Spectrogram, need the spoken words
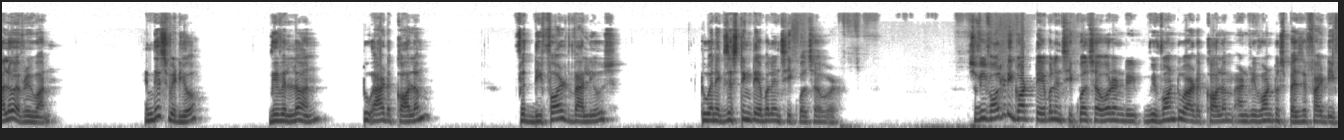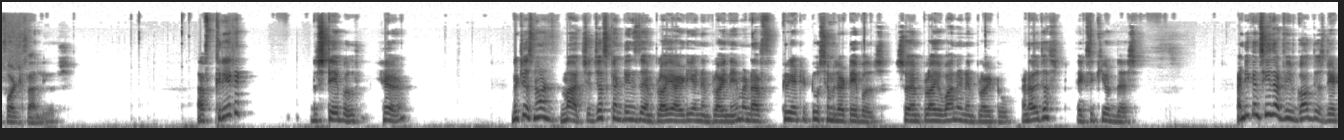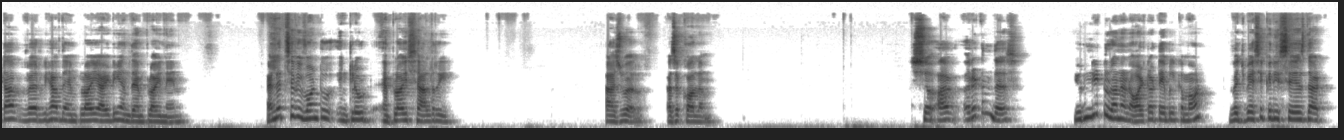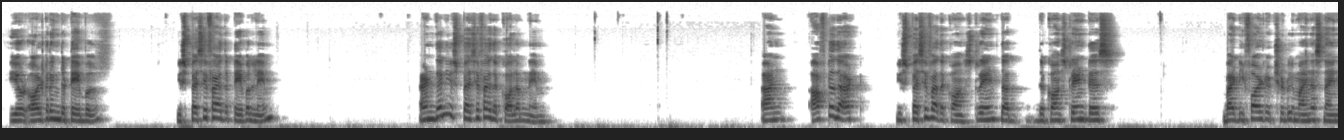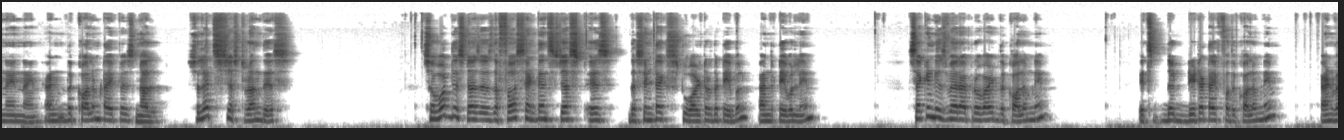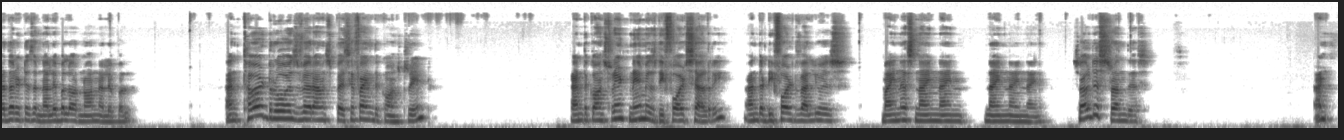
Hello everyone. In this video, we will learn to add a column with default values to an existing table in SQL Server. So we've already got table in SQL Server and we want to add a column and we want to specify default values. I've created this table here which is not much. It just contains the employee ID and employee name and I've created two similar tables. So employee one and employee two, and I'll just execute this. And you can see that we've got this data where we have the employee ID and the employee name. And let's say we want to include employee salary as well as a column. So I've written this. You need to run an alter table command, which basically says that you're altering the table, you specify the table name, and then you specify the column name. And after that, you specify the constraint that the constraint is by default it should be minus 999 and the column type is null. So let's just run this. So what this does is the first sentence just is the syntax to alter the table and the table name. Second is where I provide the column name. It's the data type for the column name and whether it is a nullable or non-nullable. And third row is where I'm specifying the constraint. And the constraint name is default salary and the default value is minus 99999. So I'll just run this. And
